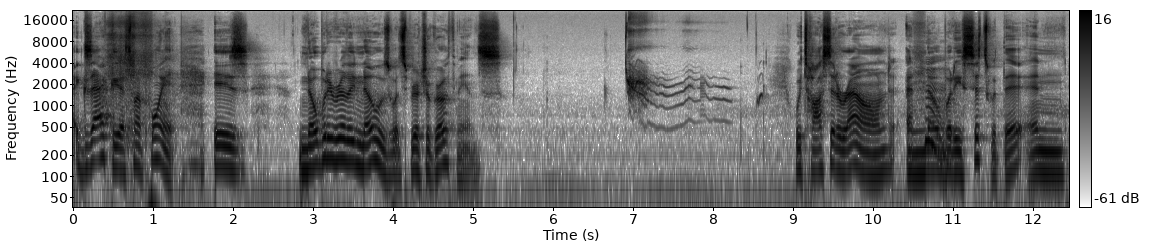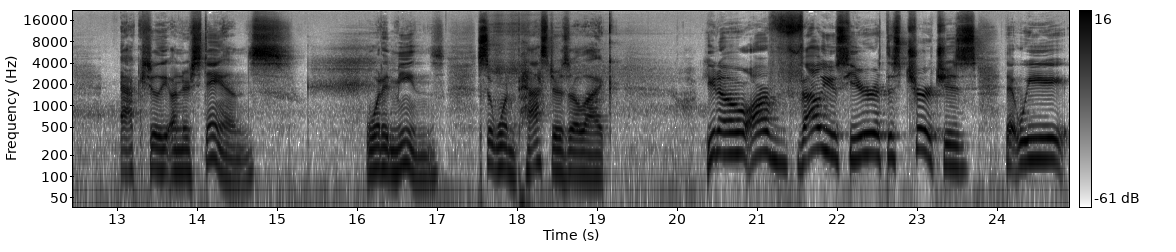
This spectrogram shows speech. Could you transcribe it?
Exactly, that's my point. Is nobody really knows what spiritual growth means. We toss it around and hmm. nobody sits with it and actually understands what it means. So when pastors are like, you know, our values here at this church is that we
